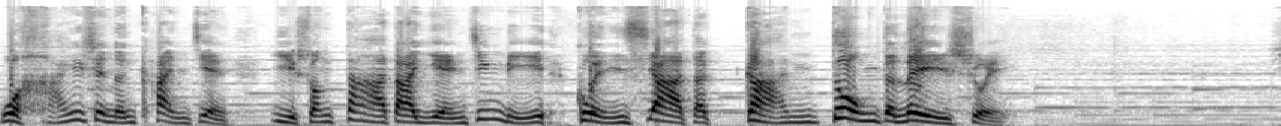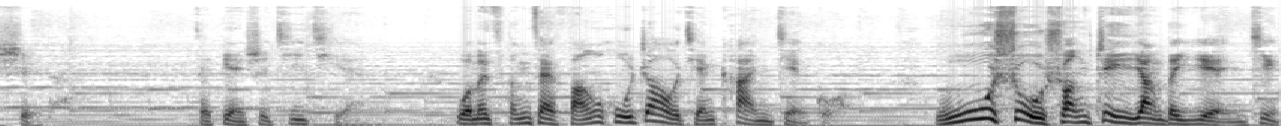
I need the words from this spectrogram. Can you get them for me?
我还是能看见一双大大眼睛里滚下的感动的泪水。是的，在电视机前，我们曾在防护罩前看见过无数双这样的眼睛。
